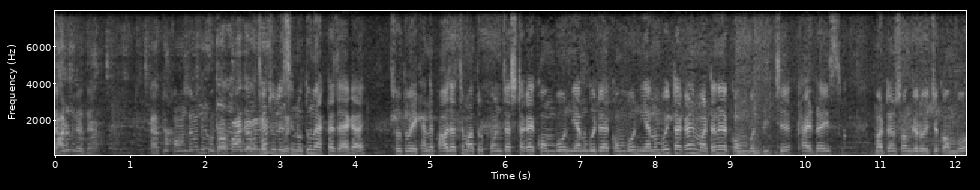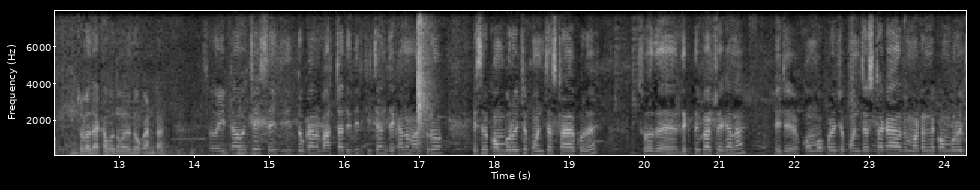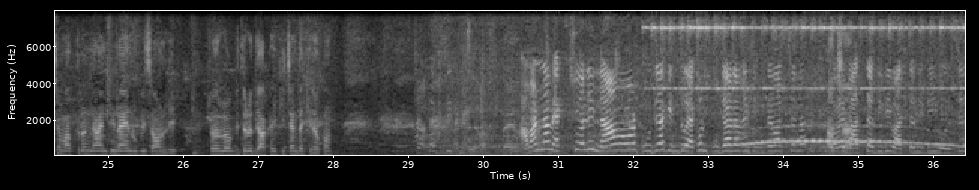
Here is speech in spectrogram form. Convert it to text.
দারুণ খেতে। এত কম দামে তো কোথাও পাওয়া যাবে না। চলে এসেছি নতুন একটা জায়গায়। শুধু এখানে পাওয়া যাচ্ছে মাত্র পঞ্চাশ টাকায় কম্বো নিরানব্বই টাকা কম্বো নিরানব্বই টাকায় মাটনের কম্বো দিচ্ছে ফ্রাইড রাইস মাটনের সঙ্গে রয়েছে কম্বো। চলো দেখাবো তোমাদের দোকানটা। তো এটা হচ্ছে সেই দিদির দোকান বাচ্চা দিদির কিচেন যেখানে মাত্র এসে কম্বো রয়েছে পঞ্চাশ টাকা করে। সো দেখতেই পাচ্ছ এখানে। এই যে কম্বো অফার হচ্ছে পঞ্চাশ টাকা আর মাটনের কম্বো রয়েছে মাত্র নাইনটি নাইন রুপিস অনলি চলো ভিতরে দেখাই কিচেনটা কীরকম। আমার নাম অ্যাকচুয়ালি নাম আমার পূজা কিন্তু এখন পূজা নামে চিনতে পারছে না। আচ্ছা। বাচ্চা দিদি বাচ্চা দিদি বলছে।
